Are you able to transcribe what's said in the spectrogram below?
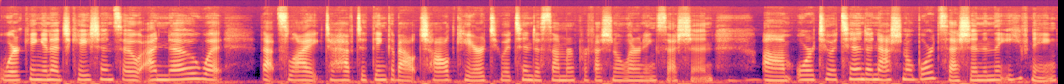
working in education, so I know what that's like to have to think about childcare to attend a summer professional learning session um, or to attend a national board session in the evening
